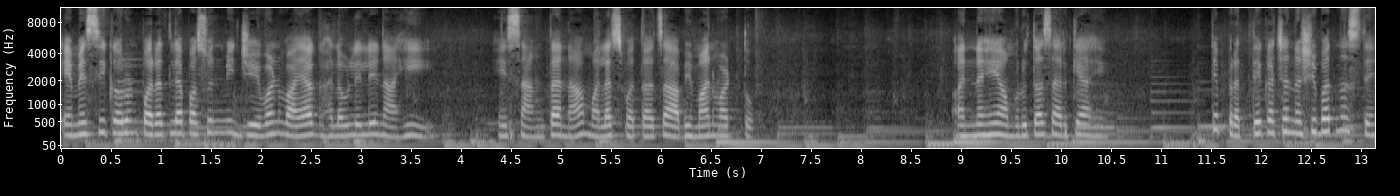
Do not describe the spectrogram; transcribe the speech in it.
एम एस सी करून परतल्यापासून मी जेवण वाया घालवलेले नाही हे सांगताना मला स्वतःचा अभिमान वाटतो. अन्न हे अमृतासारखे आहे. ते प्रत्येकाच्या नशिबात नसते.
